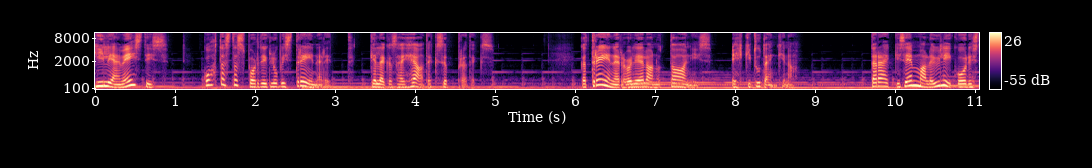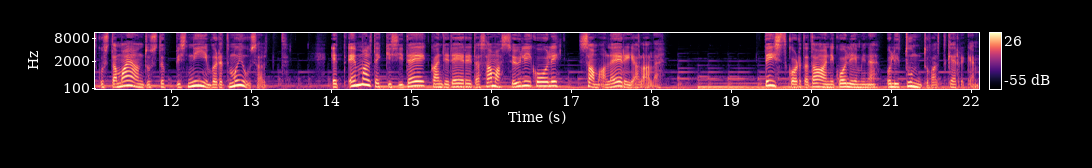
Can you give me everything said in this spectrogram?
hiljem Eestis kohtas ta spordiklubis treenerit, kellega sai headeks sõpradeks. ka treener oli elanud Taanis, ehkki tudengina ta rääkis emmale ülikoolist, kus ta majandust õppis niivõrd mõjusalt, et emmal tekkis idee kandideerida samasse ülikooli samale erialale. Teist korda Taani kolimine oli tunduvalt kergem.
